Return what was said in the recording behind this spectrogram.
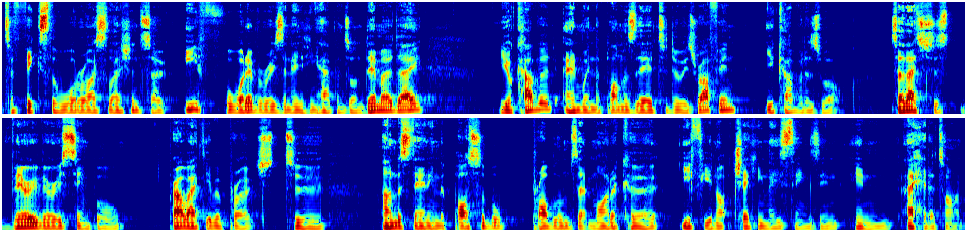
to fix the water isolation? So if for whatever reason anything happens on demo day, you're covered. And when the plumber's there to do his rough in, you're covered as well. So that's just very, very simple, proactive approach to understanding the possible problems that might occur if you're not checking these things in, in ahead of time.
